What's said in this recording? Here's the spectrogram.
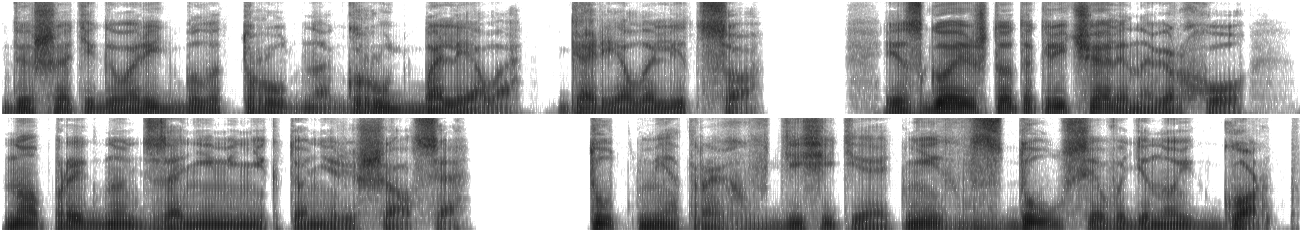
Дышать и говорить было трудно, грудь болела, горело лицо. Изгои что-то кричали наверху, но прыгнуть за ними никто не решался. Тут метрах в десяти от них вздулся водяной горб.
